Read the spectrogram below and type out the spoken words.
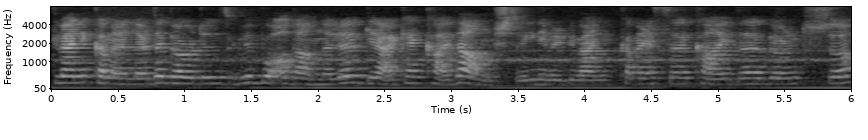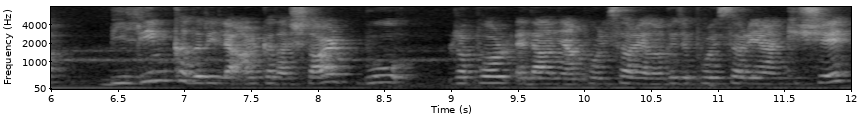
Güvenlik kameraları da gördüğünüz gibi bu adamları girerken kayda almıştır. Yine bir güvenlik kamerası kaydı, görüntüsü. Bildiğim kadarıyla arkadaşlar bu rapor eden yani polisi arayan, o gece polisi arayan kişi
